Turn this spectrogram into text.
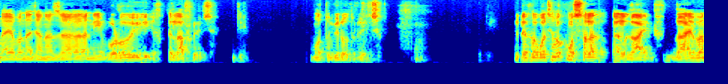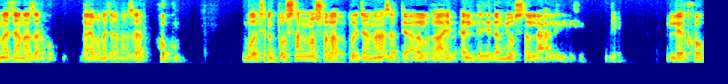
গায়েবানা জানাজা নিয়ে বড়ই ইখতলাফ রয়েছে, জি, মতবিরোধ রয়েছে। লেখক বলছেন, হুকুম গায়েব। গায়েবানা জানাজার হুকুম, গায়েবানা জানাজার হুকুম। বলছেন, তোসান্ন সালাতুল জানাজাতে আলাল গায়েব আল্লাহ আলাইহি। জি, লেখক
